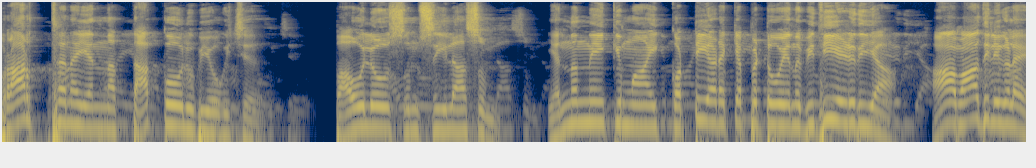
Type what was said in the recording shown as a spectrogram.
പ്രാർത്ഥന എന്ന താക്കോൽ ഉപയോഗിച്ച് പൗലോസും ശീലാസും എന്നേക്കുമായി കൊട്ടിയടയ്ക്കപ്പെട്ടു എന്ന് വിധി എഴുതിയ ആ വാതിലുകളെ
